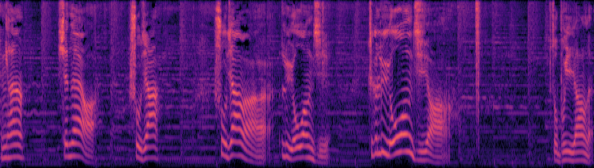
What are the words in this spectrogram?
你看，现在啊，暑假，暑假嘛，旅游旺季，这个旅游旺季啊，就不一样了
